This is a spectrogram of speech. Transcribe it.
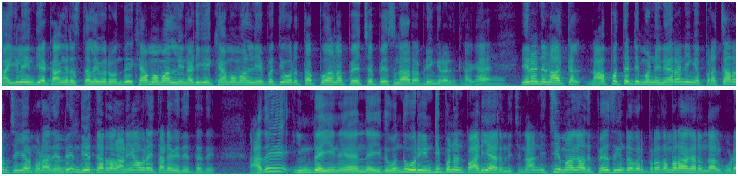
அகில இந்திய காங்கிரஸ் தலைவர் வந்து ஹேமமாலினி நடிகை ஹேமமாலினியை பத்தி ஒரு தப்பான பேச்சை பேசினார் அப்படிங்கிறதுக்காக இரண்டு நாட்கள் நாற்பத்தெட்டு மணி நேரம் நீங்க பிரச்சாரம் செய்யக்கூடாது என்று இந்திய தேர்தல் ஆணையம் அவரை தடை விதித்தது. அது இந்த இது வந்து ஒரு இண்டிபெண்டன்ட் பாடியா இருந்துச்சுன்னா நிச்சயமாக அது பேசுகின்றவர் பிரதமராக இருந்தால் கூட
